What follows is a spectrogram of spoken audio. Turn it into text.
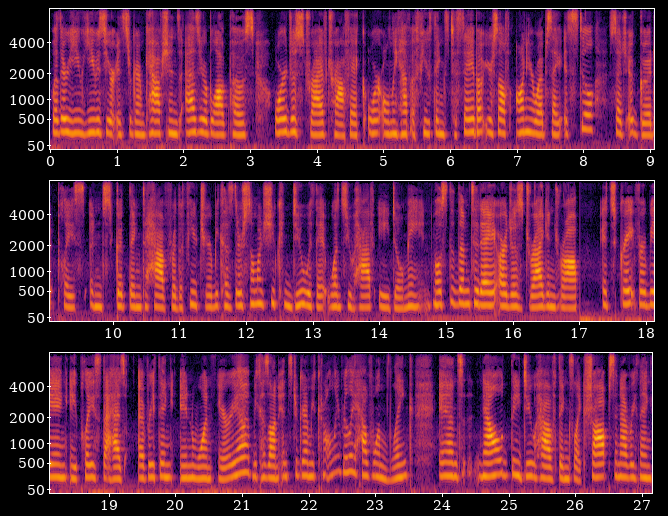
whether you use your Instagram captions as your blog posts or just drive traffic or only have a few things to say about yourself on your website, it's still such a good place and good thing to have for the future because there's so much you can do with it once you have a domain. Most of them today are just drag and drop it's great for being a place that has everything in one area because on Instagram you can only really have one link. And now they do have things like shops and everything,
